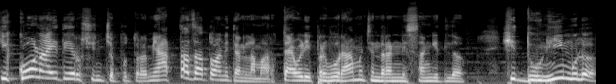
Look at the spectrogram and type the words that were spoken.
की कोण आहे ते ऋषींचे पुत्र? मी आत्ता जातो आणि त्यांना मारतो. त्यावेळी प्रभू रामचंद्रांनी सांगितलं ही दोन्ही मुलं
